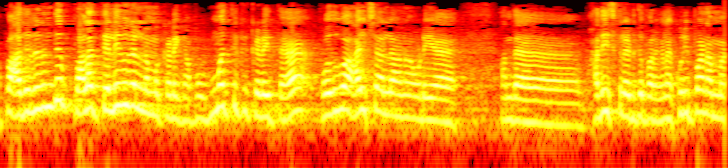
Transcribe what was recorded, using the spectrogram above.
அப்ப அதிலிருந்து பல தெளிவுகள் நமக்கு கிடைக்கும். அப்ப உம்மத்துக்கு கிடைத்த பொதுவாக ஆயிஷா அந்த ஹதீஸ்கள் எடுத்து பாருங்களேன். குறிப்பா நம்ம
